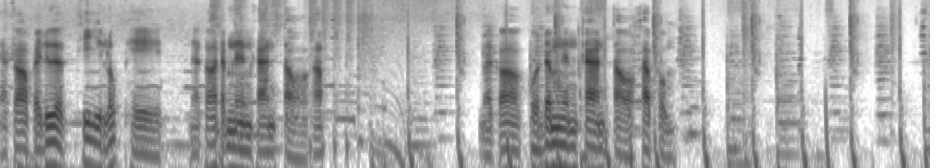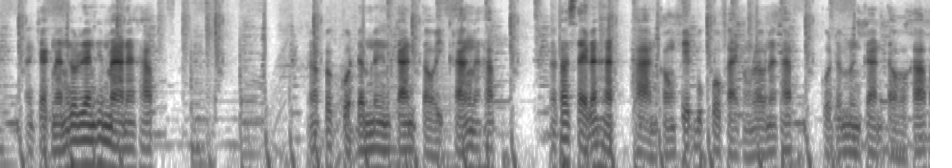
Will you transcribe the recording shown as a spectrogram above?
แล้วก็ไปเลือกที่ลบเพจ แล้วก็ดำเนินการต่อครับ แล้วก็กดดำเนินการต่อครับผม หลังจากนั้นก็เลื่อนขึ้นมานะครับ แล้วก็กดดำเนินการต่ออีกครั้งนะครับ แล้วก็ใส่รหัสผ่านของ Facebook Profile ของเรานะครับ กดดำเนินการต่อครับ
